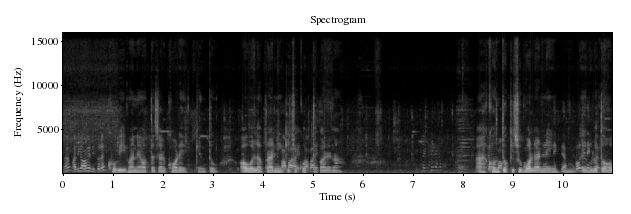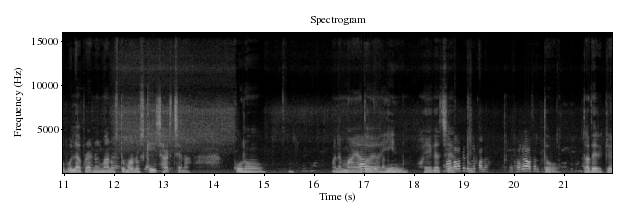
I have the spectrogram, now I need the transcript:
হ্যাঁ খুবই মানে অত্যাচার করে কিন্তু অবলা প্রাণী কিছু করতে পারে না। এখন তো কিছু বলার নেই। এগুলো তো অবলা প্রাণী মানুষ তো মানুষকেই ছাড়ছে না। কোনো মানে মায়া দয়াহীন হয়ে গেছে। তো তাদেরকে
